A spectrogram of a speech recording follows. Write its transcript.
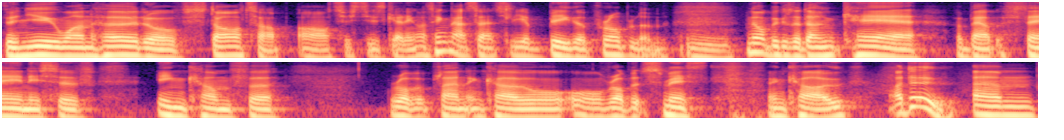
the new unheard of startup artist is getting. I think that's actually a bigger problem. Mm. Not because I don't care about the fairness of income for Robert Plant and Co. or, or Robert Smith and Co. I do. Um,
